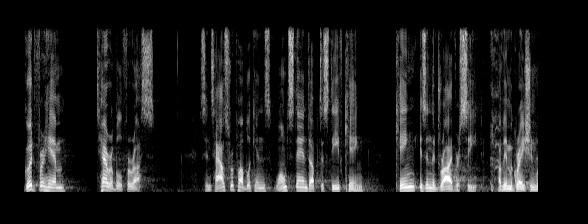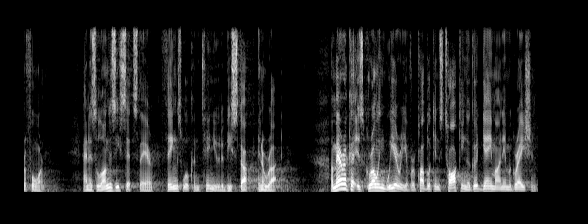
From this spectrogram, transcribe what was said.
Good for him, terrible for us. Since House Republicans won't stand up to Steve King, King is in the driver's seat of immigration reform. And as long as he sits there, things will continue to be stuck in a rut. America is growing weary of Republicans talking a good game on immigration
